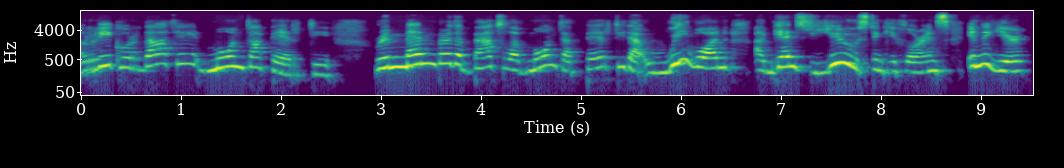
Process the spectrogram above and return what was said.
Ricordate Montaperti. Remember the Battle of Montaperti that we won against you, Stinky Florence, in the year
